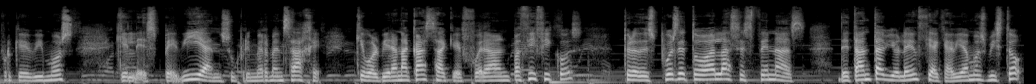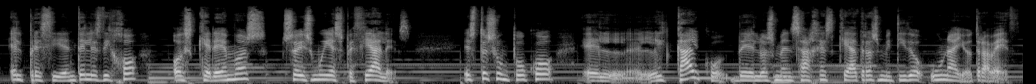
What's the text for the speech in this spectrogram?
Porque vimos que les pedían su primer mensaje que volvieran a casa, que fueran pacíficos, pero después de todas las escenas de tanta violencia que habíamos visto, el presidente les dijo, os queremos, sois muy especiales. Esto es un poco el, el calco de los mensajes que ha transmitido una y otra vez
